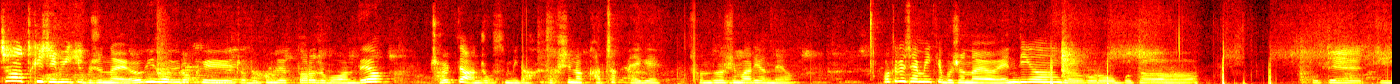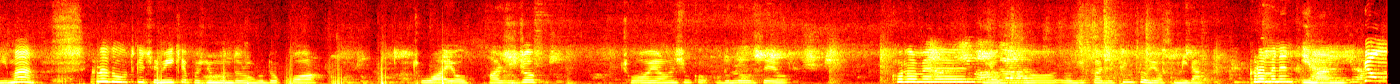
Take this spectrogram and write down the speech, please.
자 어떻게 재미있게 보셨나요? 여기서 이렇게 저 높은 데 떨어져 보았는데요. 절대 안 죽었습니다. 역시나 가착 베개 전도시 말이었네요. 어떻게 재미있게 보셨나요? 엔딩은 결과로 못하 못했지만 그래도 어떻게 재미있게 보신 분들은 구독과 좋아요 아시죠? 좋아요 하실 거 눌러주세요. 그러면은 여기서 여기까지 핑토이었습니다. 그러면은 이만 뿅!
